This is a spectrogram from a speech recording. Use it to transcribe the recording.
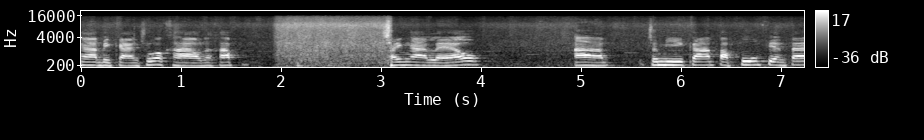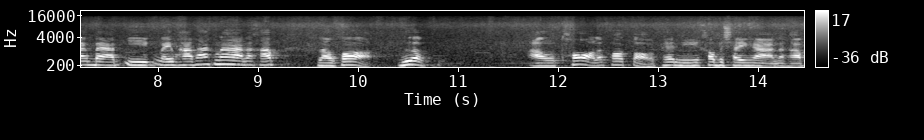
งานเป็นการชั่วคราวนะครับ ใช้งานแล้ว อาจจะมีการปรับปรุงเปลี่ยนแปลงแบบอีกในภาภาคหน้านะครับ เราก็เลือกเอาท่อและข้อต่อประเภทนี้เข้าไปใช้งานนะครับ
